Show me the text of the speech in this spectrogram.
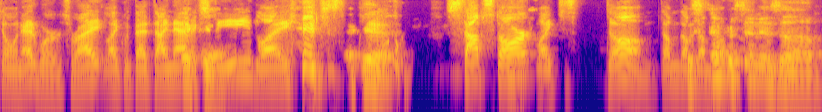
Dylan Edwards, right? Like with that dynamic yeah. speed, like just yeah. stop start, like just dumb, dumb, dumb, but dumb. Jefferson is a uh,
